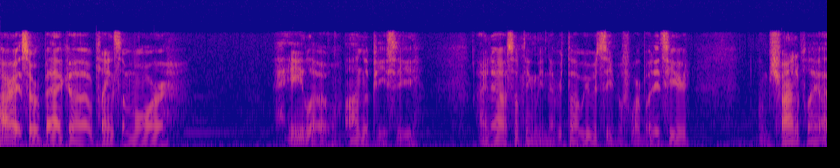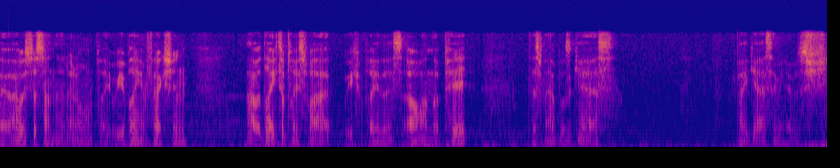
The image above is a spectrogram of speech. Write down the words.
Alright, so we're back, uh, playing some more Halo on the PC. I know, something we never thought we would see before, but it's here. I'm trying to play, I, I was just on that, I don't want to play. We could play Infection. I would like to play SWAT. We could play this. Oh, on the pit? This map was gas. By gas, I mean it was shit.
